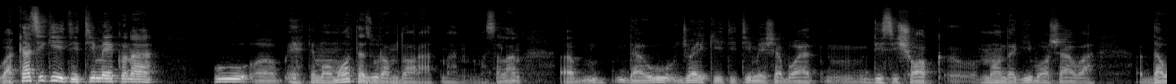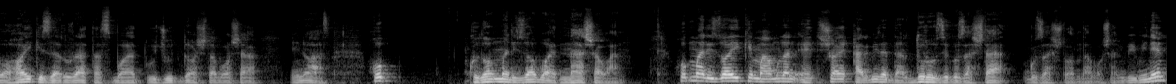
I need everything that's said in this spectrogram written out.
و کسی که ETT می‌کنه او اهتمامات از او دارد. من مثلا در او جایی که ETT میشه باید DC shock ماندگی باشه و دواهایی که ضرورت است باید وجود داشته باشه. اینا هست خب کدام مریضا باید نشوند؟ خب مریضایی که معمولا احتشای قلبی را در دو روز گذشته گذشتانده باشن ببینین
